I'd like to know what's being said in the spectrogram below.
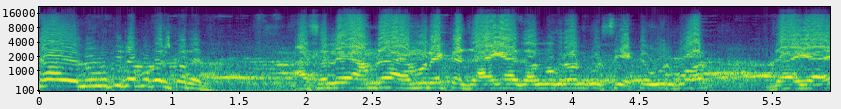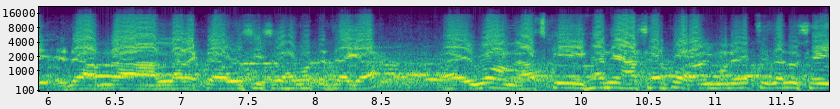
খাওয়ার অনুভূতিটা প্রকাশ করেন। আসলে আমরা এমন একটা জায়গায় জন্মগ্রহণ করছি একটা উর্বর জায়গায়। এটা আমরা আল্লাহর একটা সহমতের জায়গা। এবং আজকে এখানে আসার পর আমি মনে হচ্ছে যেন সেই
